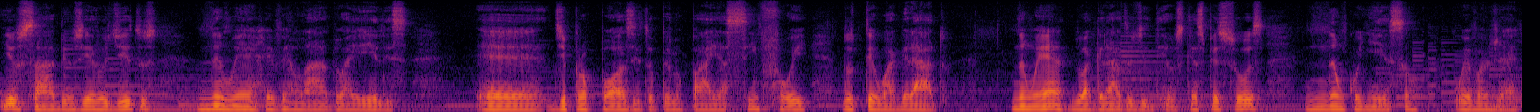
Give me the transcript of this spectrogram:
e os sábios e eruditos não é revelado a eles é, de propósito pelo Pai, assim foi do teu agrado. Não é do agrado de Deus que as pessoas não conheçam o Evangelho,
